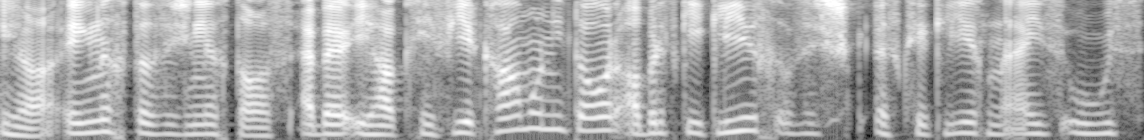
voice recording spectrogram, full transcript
Ja, eigentlich, das ist eigentlich das. Eben, ich habe keinen 4K-Monitor, aber es, geht gleich, es, ist, es sieht gleich nice aus.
